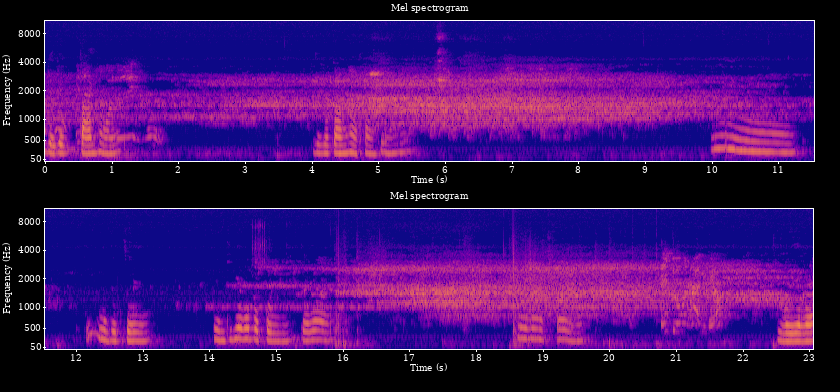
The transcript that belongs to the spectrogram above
เดี๋ยวจะตามหา เดี๋ยวจะตามหาของที่ไหนอืมมันจะเจอเป็นที่เรียกว่าประตูแต่ว่าไม่น่าใช่นะไอ้โจมันหายไปแล้วเวรละ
